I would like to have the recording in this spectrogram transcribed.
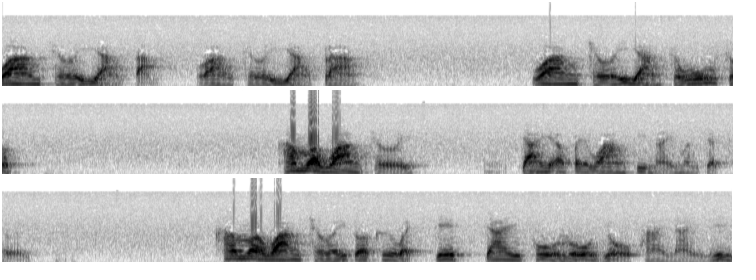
วางเฉยอย่างต่ำ วางเฉยอย่างกลาง วางเฉยอย่างสูงสุด คำว่าวางเฉย ใจเอาไปวางที่ไหนมันจะเฉยคำว่าวางเฉยก็คือว่าจิตใจผู้รู้อยู่ภายในนี้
